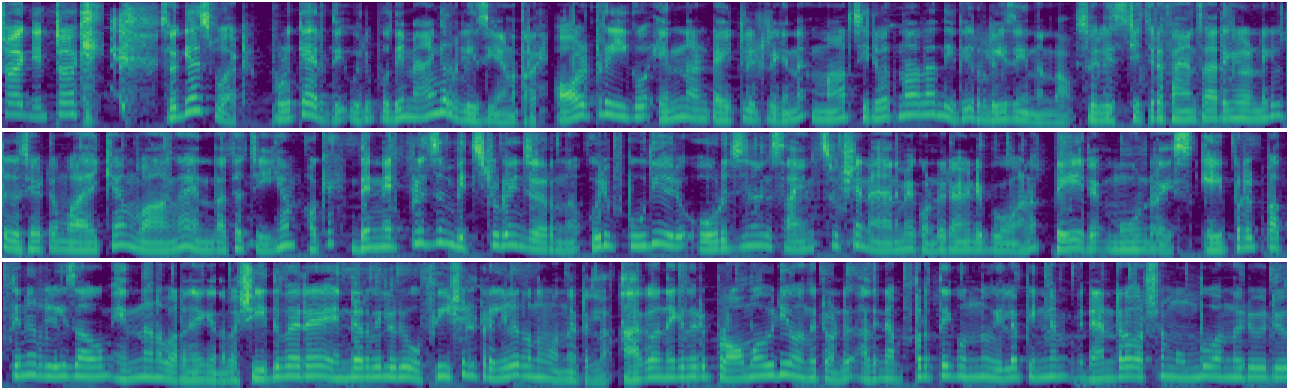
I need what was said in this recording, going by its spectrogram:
tracky tracky so guess what പുള്ളിക്കാരത്തി ഒരു പുതിയ മാംഗ റിലീസ് ചെയ്യണത്രേ. ഓൾട്ടർ ഈഗോ എന്നാണ് ടൈറ്റിൽ ഇട്ടിരിക്കുന്നത് മാർച്ച് ഇരുപത്തിനാലാം തീയതി റിലീസ് ചെയ്യുന്നുണ്ടാവും. സോ ലിസ്റ്റ് ഇച്ചിരി ഫാൻസ് ആരെങ്കിലും ഉണ്ടെങ്കിൽ തീർച്ചയായിട്ടും വായിക്കാം വാങ്ങാം എന്താ വെച്ചാൽ ചെയ്യാം. ഓക്കെ ദെൻ നെറ്റ്ഫ്ലിക്സും വിറ്റ് സ്റ്റുഡിയോയും ചേർന്ന് ഒരു പുതിയൊരു ഒറിജിനൽ സയൻസ് ഫിക്ഷൻ ആനിമെ കൊണ്ടുവരാൻ വേണ്ടി പോവുകയാണ് പേര് മൂൺ റൈസ് ഏപ്രിൽ പത്തിന് റിലീസ് ആകും എന്നാണ് പറഞ്ഞേക്കുന്നത് പക്ഷേ ഇതുവരെ എന്റെ അറിവിൽ ഒരു ഒഫീഷ്യൽ ട്രെയിലർ ഒന്നും വന്നിട്ടില്ല. ആകെ വന്നിരിക്കുന്ന ഒരു പ്രോമോ വീഡിയോ വന്നിട്ടുണ്ട്. അതിനപ്പുറത്തേക്കൊന്നും ഇല്ല പിന്നെ രണ്ടര വർഷം മുമ്പ് വന്നൊരു ഒരു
